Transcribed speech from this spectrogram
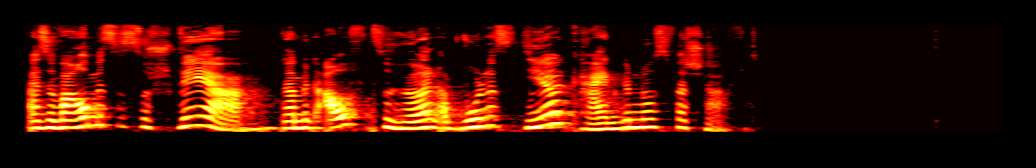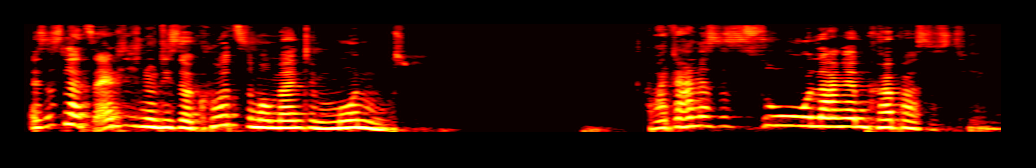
Also warum ist es so schwer, damit aufzuhören, obwohl es dir keinen Genuss verschafft? Es ist letztendlich nur dieser kurze Moment im Mund, aber dann ist es so lange im Körpersystem.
